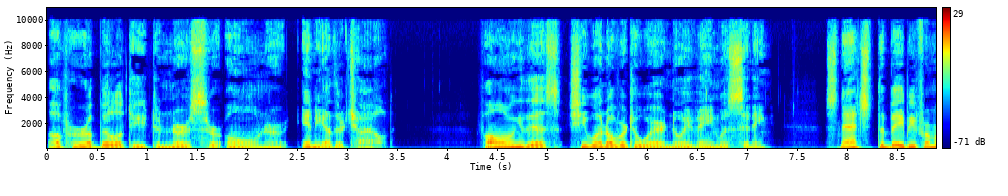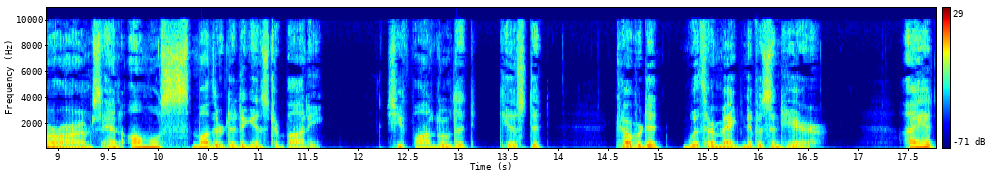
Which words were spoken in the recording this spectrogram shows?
of her ability to nurse her own or any other child. Following this she went over to where Nui Vahine was sitting, snatched the baby from her arms, and almost smothered it against her body. She fondled it, kissed it, covered it with her magnificent hair. I had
